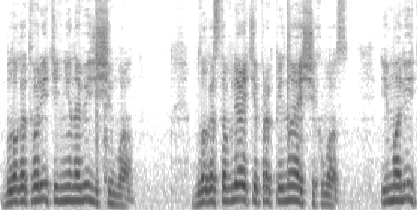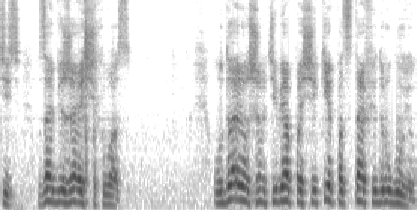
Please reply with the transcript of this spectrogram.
благотворите ненавидящим вам, благословляйте проклинающих вас и молитесь за обижающих вас. Ударившим тебя по щеке подставь и другую,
